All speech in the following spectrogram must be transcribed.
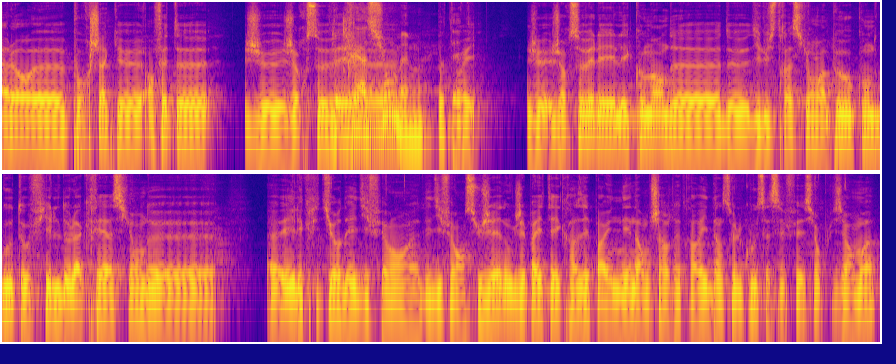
Alors euh, pour chaque, euh, en fait, euh, je, je de recevais création euh, même peut-être Oui. Je, je recevais les, les commandes de- d'illustration un peu au compte-goutte au fil de la création de, et l'écriture des différents, euh, des différents sujets. Donc j'ai pas été écrasé par une énorme charge de travail d'un seul coup, ça s'est fait sur plusieurs mois.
